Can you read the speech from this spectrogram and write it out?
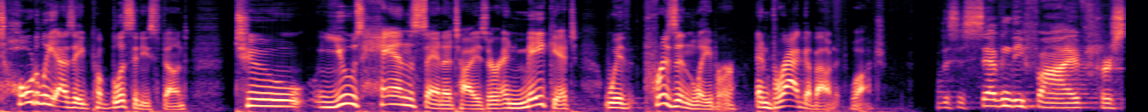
totally as a publicity stunt, to use hand sanitizer and make it with prison labor and brag about it. Watch. This is 75%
